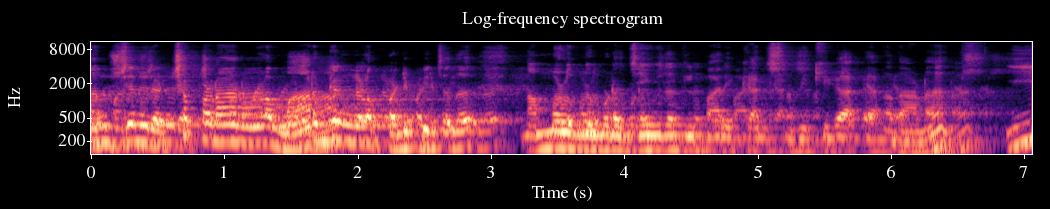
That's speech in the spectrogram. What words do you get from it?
മനുഷ്യന് രക്ഷപ്പെടാനുള്ള മാർഗങ്ങളെ പഠിപ്പിച്ചത് നമ്മളും നമ്മുടെ ജീവിതത്തിൽ പാലിക്കാൻ ശ്രമിക്കുക എന്നതാണ് ഈ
